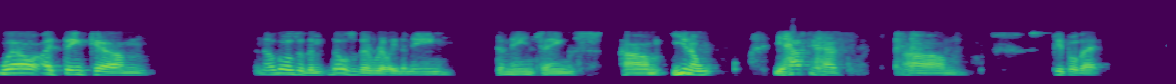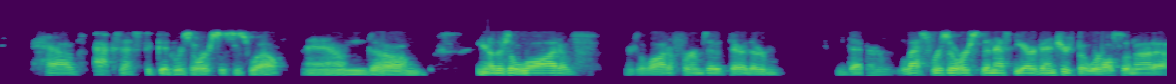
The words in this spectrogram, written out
Well i think um, no, those are the those are the really the main the main things. Um, you know, you have to have um, people that have access to good resources as well. And um, you know, there's a lot of there's a lot of firms out there that are that are less resourced than SDR Ventures, but we're also not a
